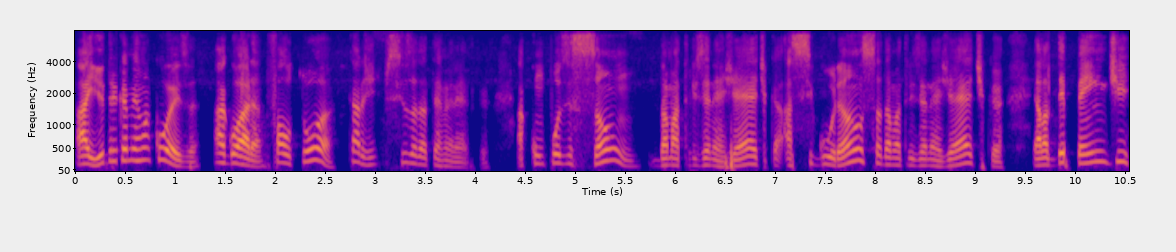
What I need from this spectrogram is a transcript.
A hídrica é a mesma coisa. Agora, faltou, cara, a gente precisa da termoelétrica a composição da matriz energética, a segurança da matriz energética, ela depende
